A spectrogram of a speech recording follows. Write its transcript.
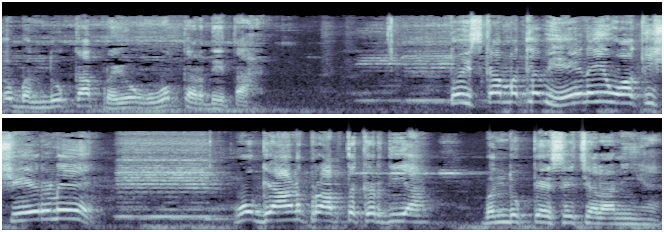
तो बंदूक का प्रयोग वो कर देता है। तो इसका मतलब ये नहीं हुआ कि शेर ने वो ज्ञान प्राप्त कर दिया, बंदूक कैसे चलानी है।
